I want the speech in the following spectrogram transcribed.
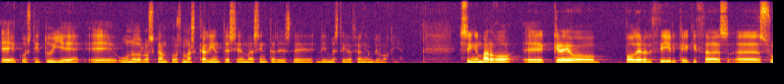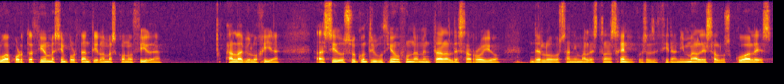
eh, constituye eh, uno de los campos más calientes y de más interés de, investigación en biología. Sin embargo, eh, creo poder decir que quizás su aportación más importante y la más conocida a la biología ha sido su contribución fundamental al desarrollo de los animales transgénicos, es decir, animales a los cuales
